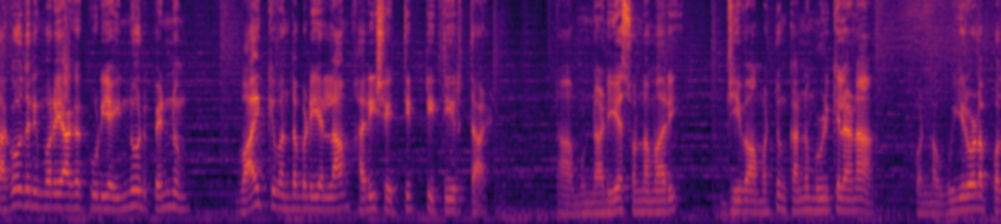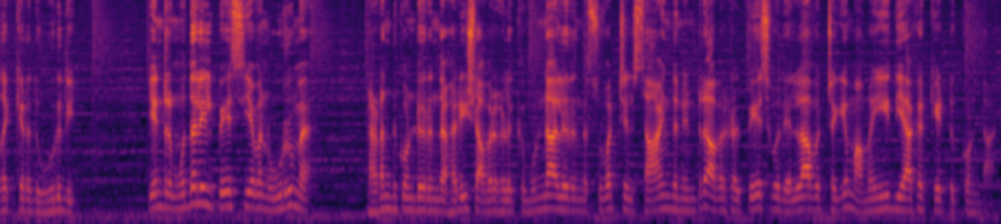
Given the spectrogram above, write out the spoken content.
சகோதரி முறையாக கூடிய இன்னொரு பெண்ணும் வாய்க்கு வந்தபடியெல்லாம் ஹரிஷை திட்டி தீர்த்தாள். நான் முன்னாடியே சொன்ன மாதிரி ஜீவா மட்டும் கண்ணு முழிக்கலனா உன்னை உயிரோட புதைக்கிறது உறுதி. என்று முதலில் பேசியவன் உரும நடந்து கொண்டிருந்த ஹரிஷ் அவர்களுக்கு முன்னால் இருந்த சுவற்றில் சாய்ந்து நின்று அவர்கள் பேசுவது எல்லாவற்றையும் அமைதியாக கேட்டுக்கொண்டான்.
